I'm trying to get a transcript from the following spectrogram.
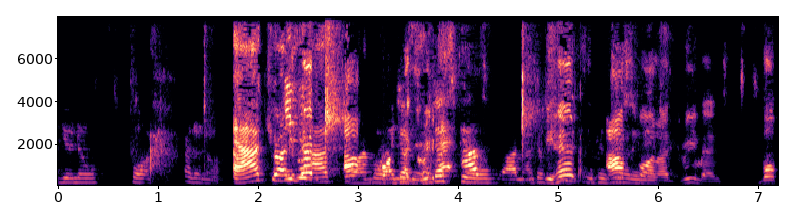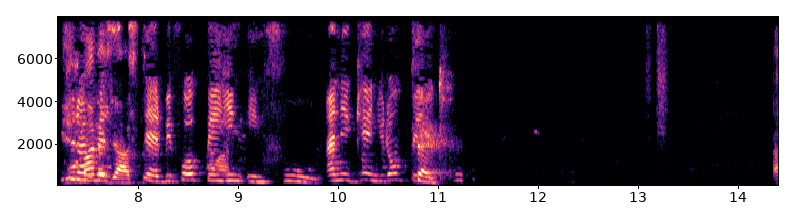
you know, for I don't know. I actually Even- asked for an I just, agreement. just I asked feel, for an I just He had asked for an agreement, but You The manager persisted said- before paying in full. And again, you don't pay. Said, I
